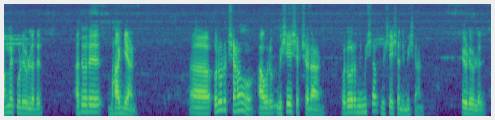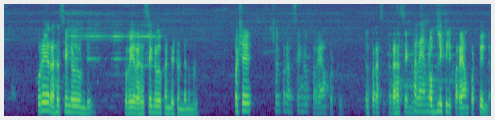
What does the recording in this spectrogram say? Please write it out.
അമ്മ കൂടെയുള്ളത് അതൊരു ഭാഗ്യമാണ് ഒരു ക്ഷണവും ആ ഒരു വിശേഷ ക്ഷണമാണ് ഒരു ഒരു നിമിഷ വിശേഷ നിമിഷമാണ് ഇവിടെ ഉള്ളത്. കുറേ രഹസ്യങ്ങളും ഉണ്ട്. കുറേ രഹസ്യങ്ങളും കണ്ടിട്ടുണ്ട് നമ്മൾ പക്ഷേ ചിലപ്പോൾ രഹസ്യങ്ങൾ പറയാൻ പറ്റും. ചിലപ്പോൾ രഹസ്യങ്ങൾ പബ്ലിക്കിൽ പറയാൻ പറ്റില്ല.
